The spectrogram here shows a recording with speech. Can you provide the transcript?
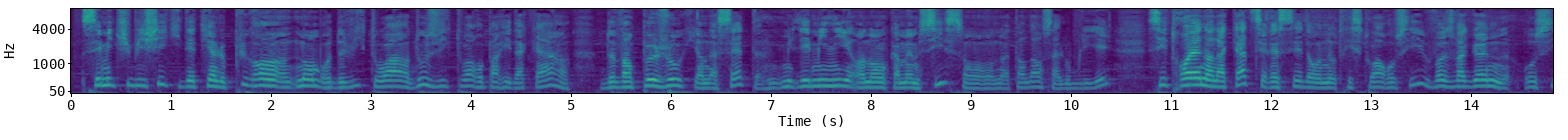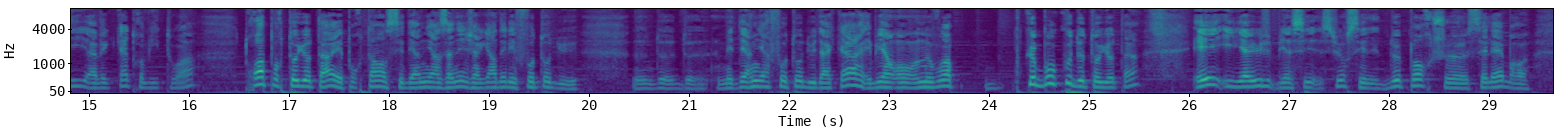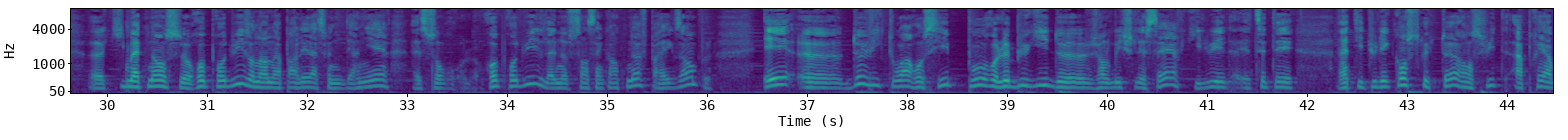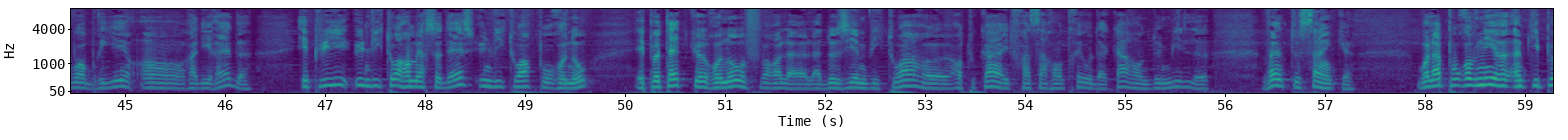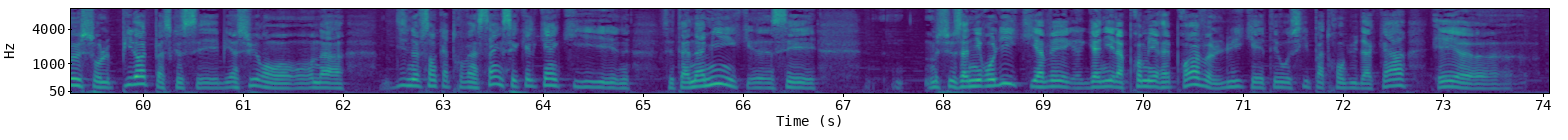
c'est Mitsubishi qui détient le plus grand nombre de victoires, 12 victoires au Paris-Dakar, devant Peugeot qui en a 7. Les Mini en ont quand même 6, on a tendance à l'oublier. Citroën en a 4, c'est resté dans notre histoire aussi. Volkswagen aussi avec 4 victoires. 3 pour Toyota, et pourtant ces dernières années, j'ai regardé les photos du, de, de, de, mes dernières photos du Dakar, eh bien on ne voit que beaucoup de Toyota. Et il y a eu bien sûr ces deux Porsche célèbres euh, qui maintenant se reproduisent. On en a parlé la semaine dernière. Elles sont reproduites, la 959 par exemple. Et euh, deux victoires aussi pour le buggy de Jean-Louis Schlesser qui lui s'était intitulé constructeur ensuite après avoir brillé en rallye raid. Et puis une victoire en Mercedes, une victoire pour Renault. Et peut-être que Renault fera la, deuxième victoire. Euh, en tout cas, il fera sa rentrée au Dakar en 2025. Voilà pour revenir un petit peu sur le pilote, parce que c'est bien sûr, on, a 1985, c'est quelqu'un qui, c'est un ami, c'est Monsieur Zaniroli qui avait gagné la première épreuve, lui qui a été aussi patron du Dakar et euh,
